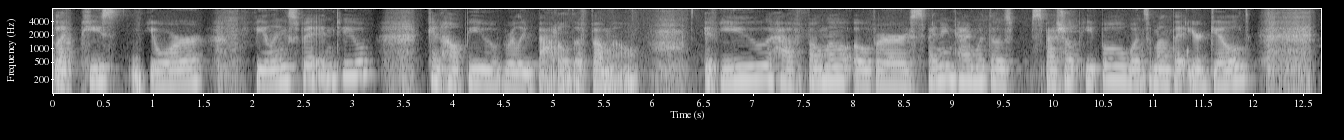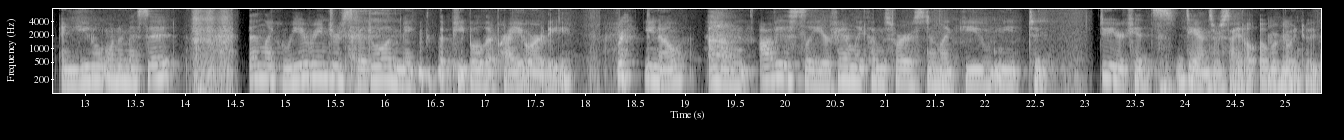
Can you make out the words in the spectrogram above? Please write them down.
like piece your feelings fit into can help you really battle the FOMO. If you have FOMO over spending time with those special people once a month at your guild and you don't want to miss it, then like rearrange your schedule and make the people the priority. Right. You know, um, obviously your family comes first and like you need to do your kids' dance recital over going to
